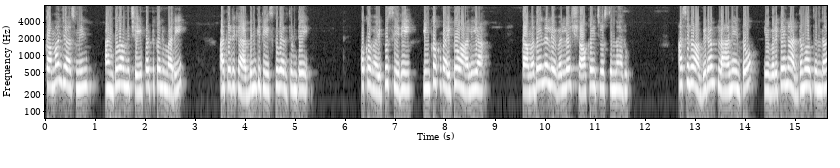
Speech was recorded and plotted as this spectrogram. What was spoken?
కమాన్ జాస్మిన్ అంటూ ఆమె చేయి పట్టుకొని మరీ అతడి క్యాబిన్కి తీసుకువెళ్తుంటే ఒకవైపు సిరి ఇంకొక వైపు ఆలియా. తమదైన లెవెల్లో షాక్ అయి చూస్తున్నారు. అసలు అభిరామ్ ప్లాన్ ఏంటో ఎవరికైనా అర్థమవుతుందా?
